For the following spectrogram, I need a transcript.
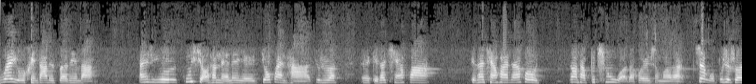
我也有很大的责任吧。但是又从小他奶奶也教惯他，就是说，呃，给他钱花，给他钱花，然后让他不听我的或者什么的。这我不是说，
